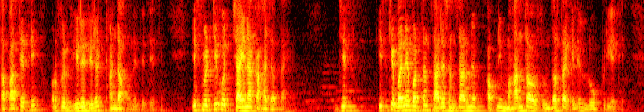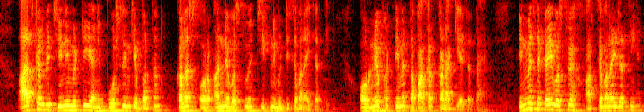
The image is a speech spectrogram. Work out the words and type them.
तपाते थे और फिर धीरे धीरे ठंडा होने देते थे। इस मिट्टी को चाइना कहा जाता है, जिस, इसके बने बर्तन सारे संसार में अपनी महानता और सुंदरता के लिए लोकप्रिय थे। आजकल भी चीनी मिट्टी यानी पोस्लिन के बर्तन, कलश और अन्य वस्तुएँ चीकनी मिट्टी से बनाई जाती हैं। और उन्हें भट्टी में तपाकर कड़ा किया जाता है। इनमें से कई वस्तुएँ हाथ से बनाई जाती हैं,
